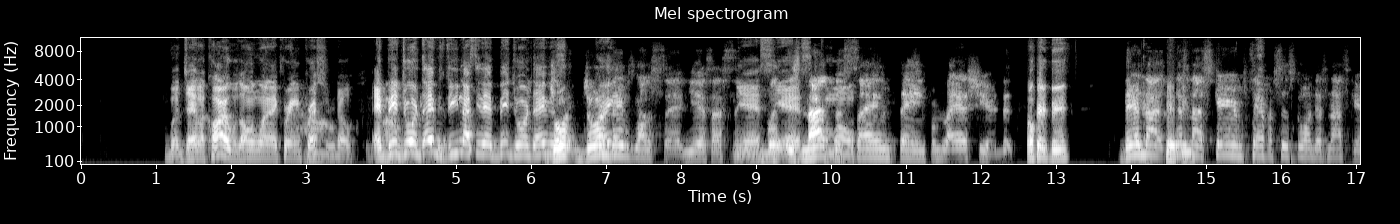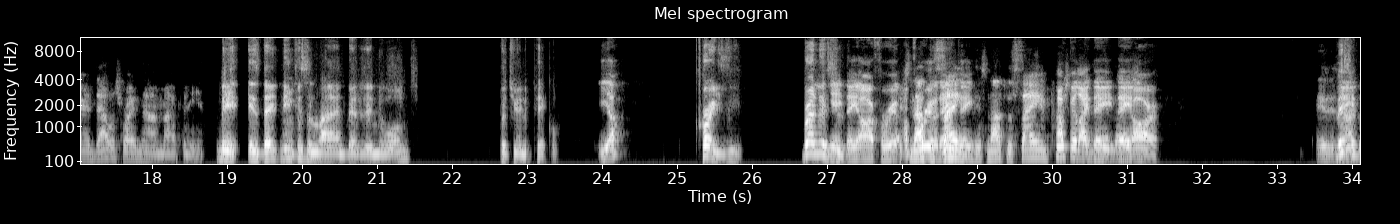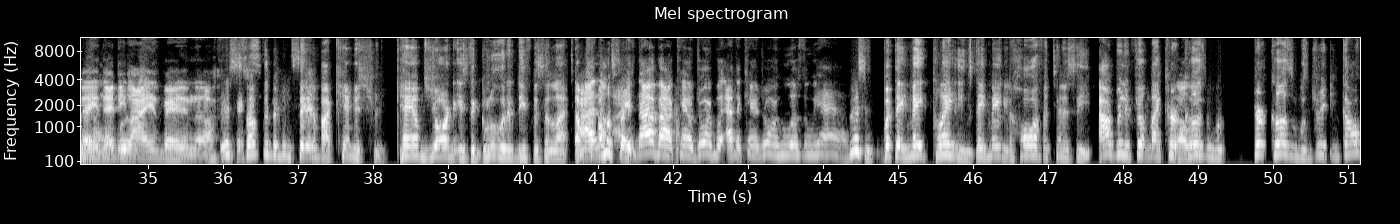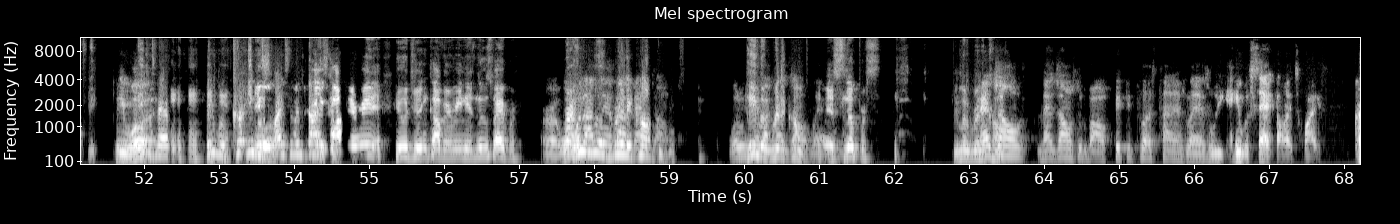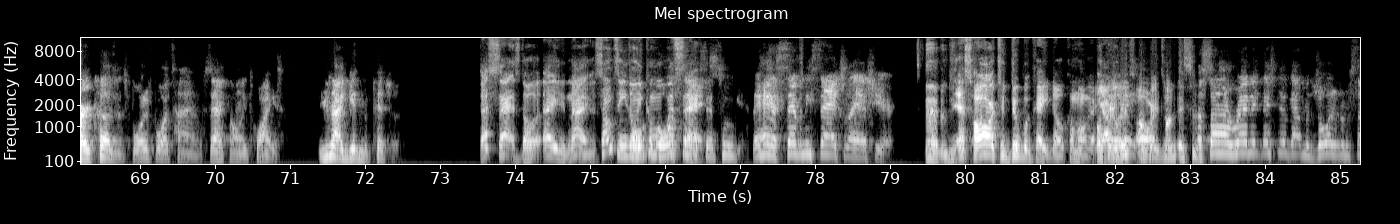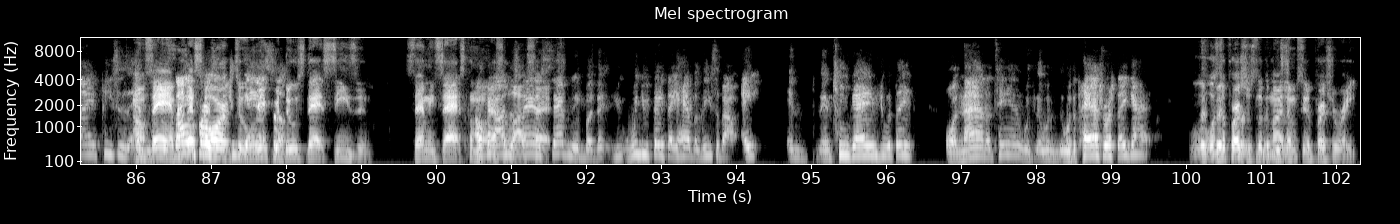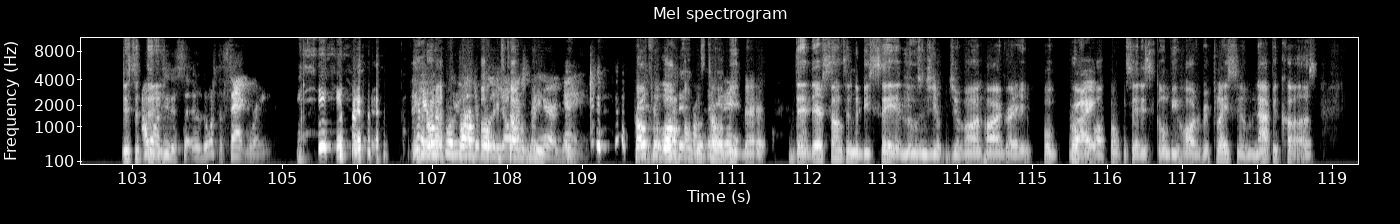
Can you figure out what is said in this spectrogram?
But Jalen Carter was the only one that created pressure, oh, though. And big Jordan Davis, do you not see that big Jordan Davis? Jordan, Jordan Davis got a sack. Yes, I see yes, it. But yes, it's not the on. same thing from last year. Okay, Ben. They're not. That's not scaring San Francisco, and that's not scaring Dallas right now, in my opinion. Man, is their mm-hmm. defensive line better than New Orleans? Put you in the pickle. Yeah. Crazy. Bro, listen. Yeah, they are for real. It's not real. the same. They, they, it's not the same. I feel like they they are. Listen, they, their D line is better than the. There's something to be said about chemistry. Cam Jordan is the glue of the defensive line. I'm, I am gonna say it's not about Cam Jordan, but after Cam Jordan, who else do we have? Listen, but they make plays. They made it hard for Tennessee. I really felt like Kirk well, Cousins. We, was, Kirk Cousins was drinking coffee. He was. He was, having, he was, he he was slicing his dice. He was drinking coffee and reading his newspaper. Uh, what, what he looked really comfortable. he looked really comfortable. His slippers. He looked really Mac Jones, Mac Jones threw the ball 50 plus times last week, and he was sacked only twice. Kirk Cousins, 44 times, sacked only twice. You're not getting the picture. That's sacks though. Hey, not some teams only come up with sacks. and Two, they had 70 sacks last year. 70. That's hard to duplicate, though. Come on, guys. Y'all know but- it's hard. okay, to. but listen. Haason Reddick, they still got majority of them same pieces. I'm saying, but that's hard that to gas up. reproduce that season. 70 sacks. Come on, Okay, that's I a lot of sacks. seventy, but they, you, when you think they have at least about eight in in two games, you would think, or nine or ten with with, with the pass rush they got. What's But- the but- pressures but- looking but like? this- Let me see the pressure rate. This is the I want to see the what's the sack rate. Pro They're giving up Football 300 plus Focus told me- air a game. Pro Football did Focus told me that that there's something to be said losing J- Javon Hargrave. Pro, Pro Right. Football Focus said it's going to be hard to replace him, not because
